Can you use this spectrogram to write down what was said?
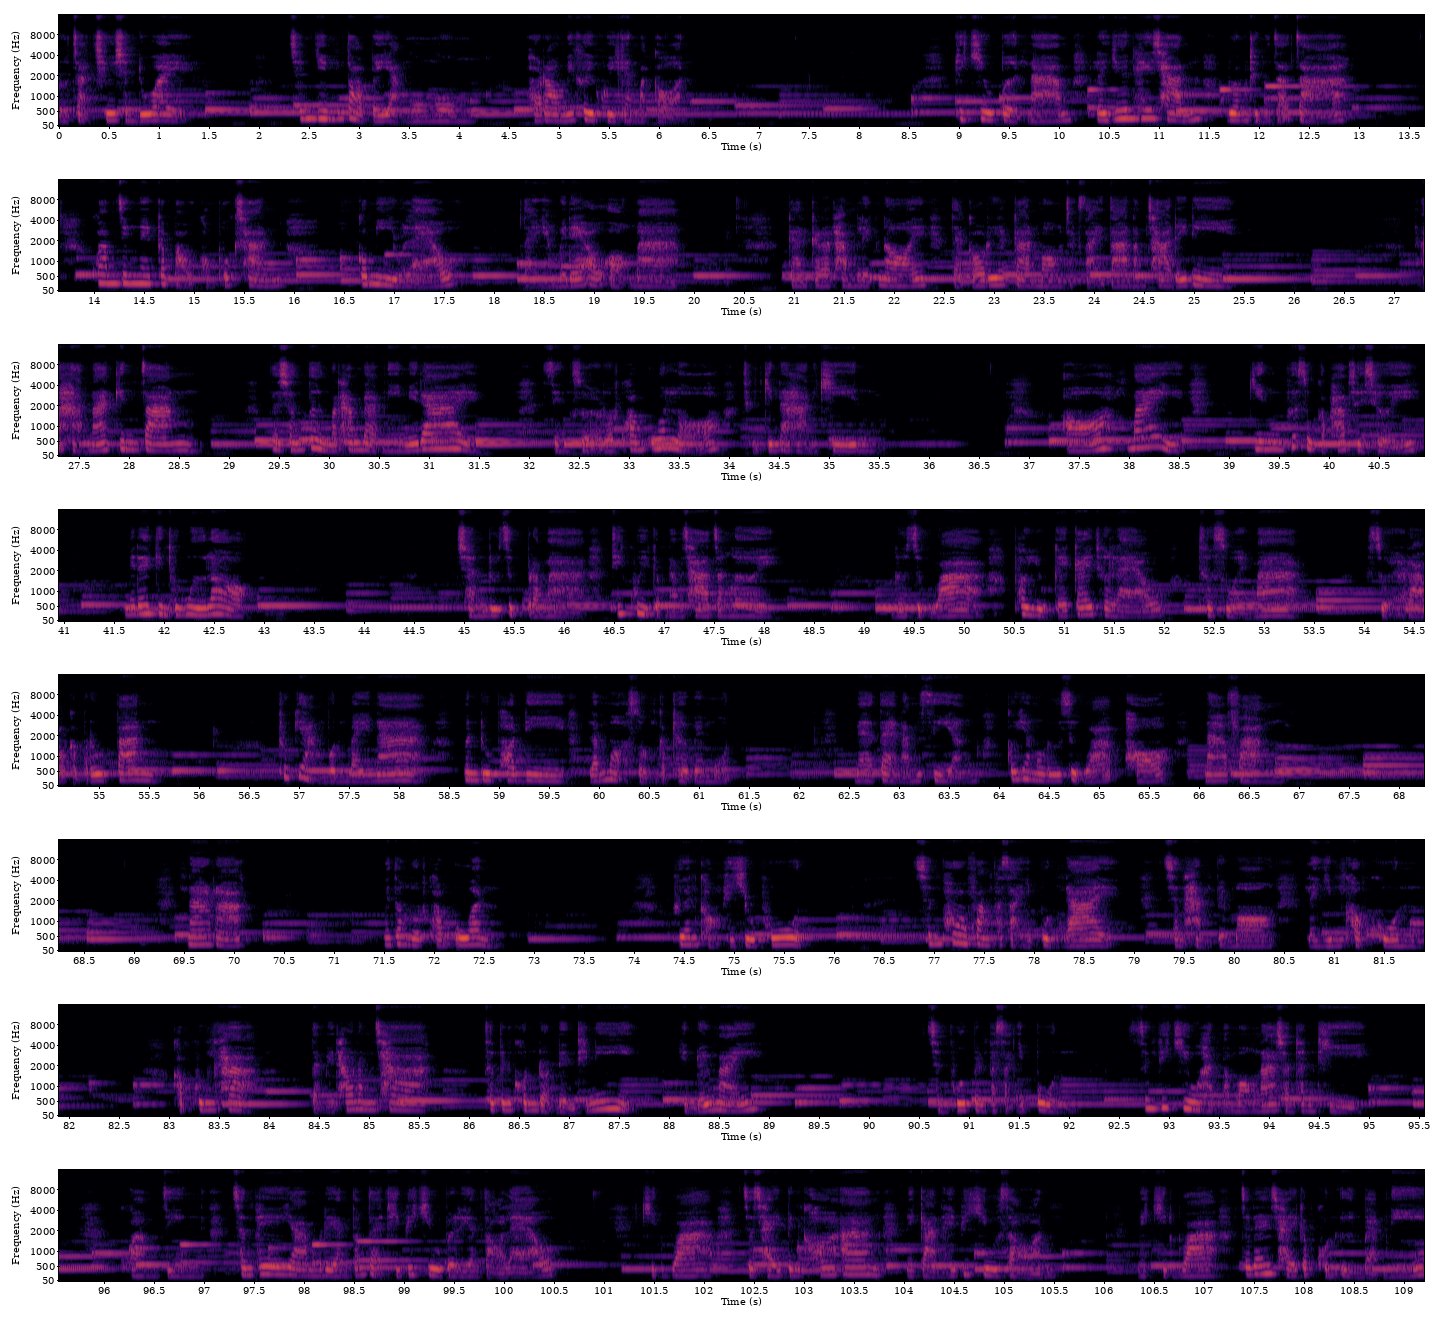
รู้จักชื่อฉันด้วย ฉันยิ้มตอบไปอย่างงงๆ เพราะเราไม่เคยคุยกันมาก่อน พี่คิวเปิดน้ำและยื่นให้ฉันรวมถึงจ้าจ๋าความจริงในกระเป๋าของพวกฉัน ก็มีอยู่แล้ว แต่ยังไม่ได้เอาออกมา การกระทำเล็กน้อย แต่ก็เรียกการมองจากสายตาน้ำชาได้ดี อาหารน่ากินจัง แต่ฉันตื่นมาทำแบบนี้ไม่ได้ เสียงสวยลดความอ้วนหรอถึงกินอาหารคีนอ๋อ ไม่ กินเพื่อสุขภาพเฉยๆ ไม่ได้กินทุกมื้อหรอก ฉันรู้สึกประมาที่คุยกับน้ำชาจังเลย รู้สึกว่าพออยู่ใกล้ๆเธอแล้ว เธอสวยมาก สวยราวกับรูปปั้น ทุกอย่างบนใบหน้า มันดูพอดีและเหมาะสมกับเธอไปหมด แม้แต่น้ำเสียงก็ยังรู้สึกว่าเพราะน่าฟัง น่ารัก ไม่ต้องลดความอ้วน เพื่อนของพี่คิวพูด ฉันพอฟังภาษาญี่ปุ่นได้ ฉันหันไปมองและยิ้มขอบคุณ ขอบคุณค่ะ แต่ไม่เท่าน้ำชา เธอเป็นคนโดดเด่นที่นี่ เห็นด้วยไหม ฉันพูดเป็นภาษาญี่ปุ่น ซึ่งพี่คิวหันมามองหน้าฉันทันที ความจริง ฉันพยายามเรียนตั้งแต่ที่พี่คิวไปเรียนต่อแล้ว คิดว่าจะใช้เป็นข้ออ้างในการให้พี่คิวสอน ไม่คิดว่าจะได้ใช้กับคนอื่นแบบนี้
